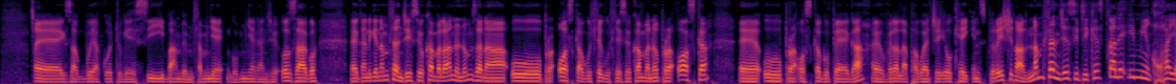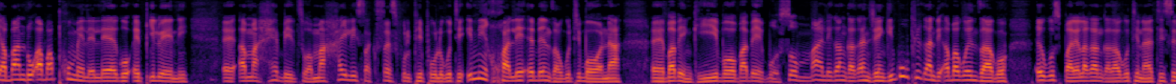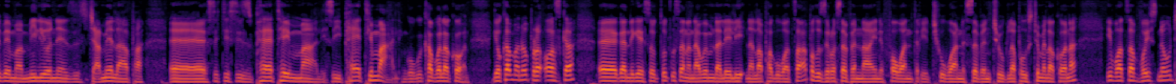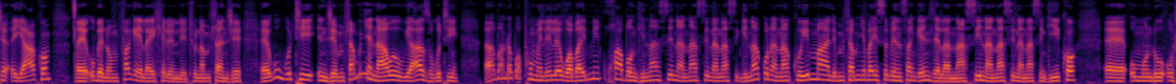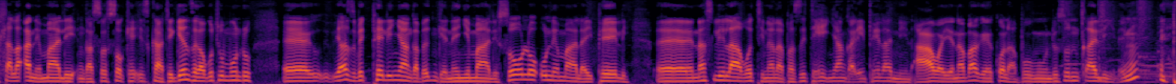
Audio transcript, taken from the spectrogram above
eh kubuya kodwa-ke sibambe mhlawumnye ngomnyaka nje ozako. Eh, kanti-ke namhlanje siyokuhamba lana nomzana ubra oscar kuhle kuhle siyokuhamba nobra oscar. Eh ubra oscar kubheka eh, uvela lapha kwa-jok inspirational. Namhlanje sithi ke sicale imikhwa yabantu abaphumeleleko empilweni eh, ama-habits wama-highly successful people ukuthi imikhwa le ebenza ukuthi bona eh, babe ngibo babe bosomali kangaka nje ngikuphi kanti abakwenzako ekusibhalela kangaka ukuthi nathi sibe ma-millionaires sijame lapha eh sithi siziphethe imali siyiphethe imali ngokwekhabo lakhona. Ngiyokuhamba nobra oscar eh kanti-ke sokucocisana nawe emlaleli nalapha kuwhatsapp ku-079 413 kulapho usithumela khona i-whatsapp voice note yakho. Eh ube nomfakela ehlelweni lethu namhlanje. Eh kukuthi nje mhlawumnye nawe uyazi ukuthi abantu abaphumelele kwaba imikhwabo nginasi nanasi nanasi nginakho nanakho imali mhlawumnye bayisebenzisa ngendlela nasi nanasi nanasi ngikho eh umuntu uhlala anemali ngaso sonke isikhathi. Kuyenzeka ukuthi umuntu eh yazi bekuphela inyanga bekungena enye imali solo unemali ayipheli. Eh nasililako thina lapha sithi hey inyanga liphela nini hawa yena bakekho lapho umuntu usuniqalile hm?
